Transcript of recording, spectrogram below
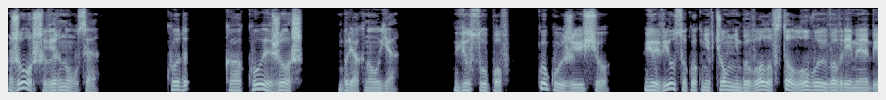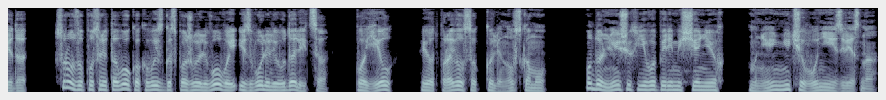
Жорж вернулся». «Куда? Какой Жорж?» — брякнул я. «Юсупов. Какой же еще? Явился, как ни в чем не бывало, в столовую во время обеда сразу после того, как вы с госпожой Львовой изволили удалиться, поел и отправился к Калиновскому. О дальнейших его перемещениях мне ничего не известно.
